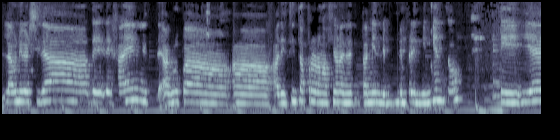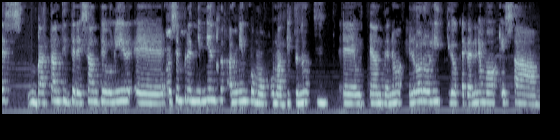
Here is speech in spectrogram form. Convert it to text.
la Universidad de, Jaén agrupa a, distintas programaciones también de, emprendimiento y, es bastante interesante unir eh, ese emprendimiento también como, como ha dicho eh, usted antes, ¿no? el oro líquido que tenemos, esa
